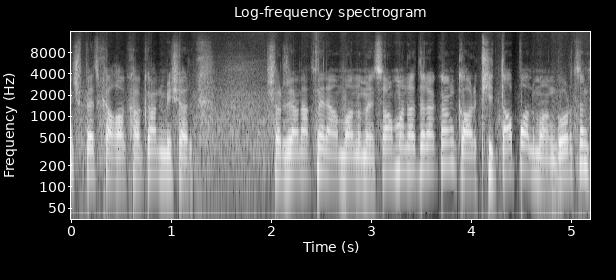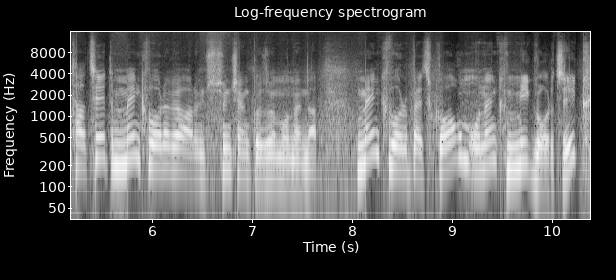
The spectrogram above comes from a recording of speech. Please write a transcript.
ինչպես քաղաքական մի շարք շրջանակներ անվանում են սահմանադրական կարգի տապալման գործընթացի հետ մենք որևէ առնչություն չենք ուզում ունենալ։ Մենք որպես կողմ ունենք մի գործիք,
